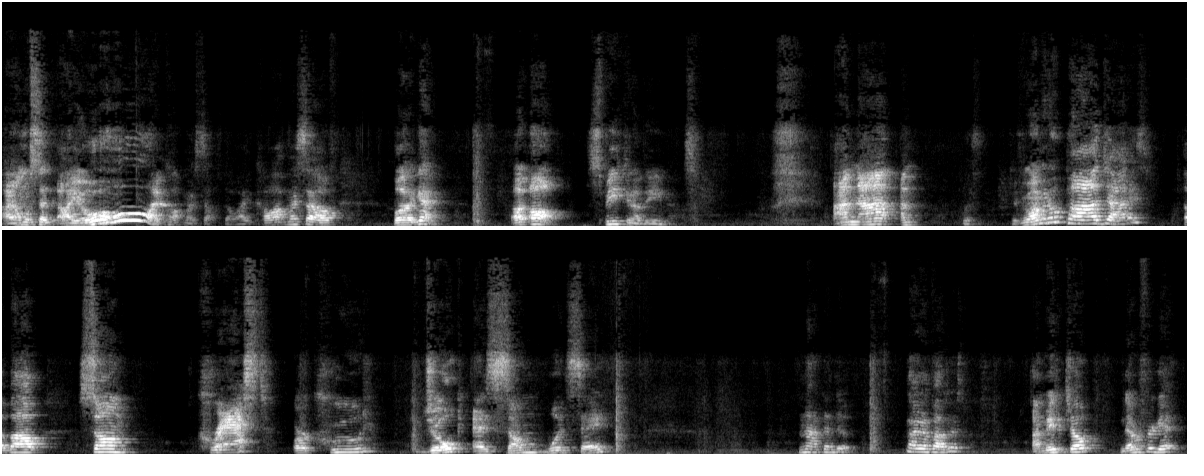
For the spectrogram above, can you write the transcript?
I almost said I oh I caught myself though. I caught myself. But again, uh, oh, speaking of the emails, I'm not. I'm listen. If you want me to apologize about some crass or crude joke, as some would say, I'm not gonna do it. not gonna apologize. I made a joke. Never forget.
